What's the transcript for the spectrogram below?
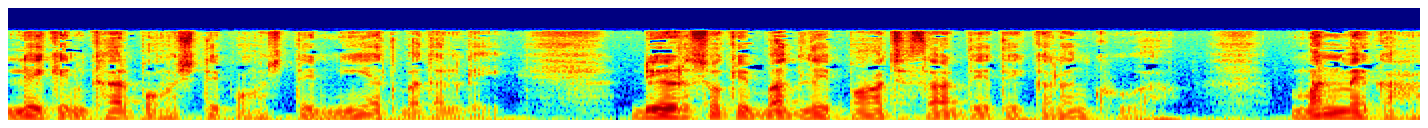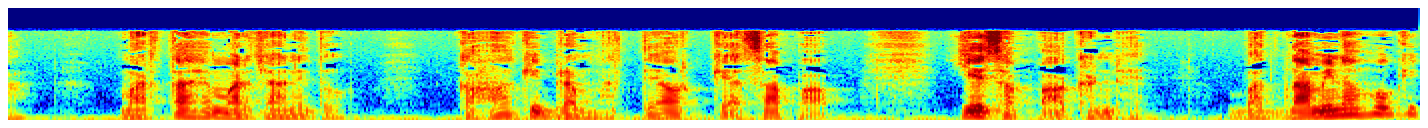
लेकिन घर पहुँचते पहुँचते नीयत बदल गई। डेढ़ सौ के बदले पाँच हज़ार देते कलंक हुआ। मन में कहा, मरता है, मर जाने दो। कहाँ की ब्रह्महत्या और कैसा पाप? ये सब पाखंड है। बदनामी ना होगी?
